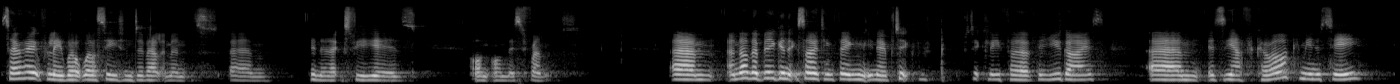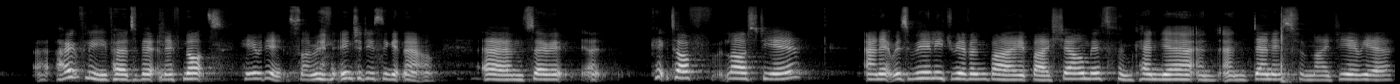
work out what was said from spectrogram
So hopefully we'll, we'll see some developments um, in the next few years on, on this front. Um, another big and exciting thing, you know, partic particularly for, for you guys, um, is the Africa R community. Uh, hopefully you've heard of it, and if not, here it is. I'm introducing it now. Um, so it uh, kicked off last year, and it was really driven by, by Shelmith from Kenya and, and Dennis from Nigeria,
